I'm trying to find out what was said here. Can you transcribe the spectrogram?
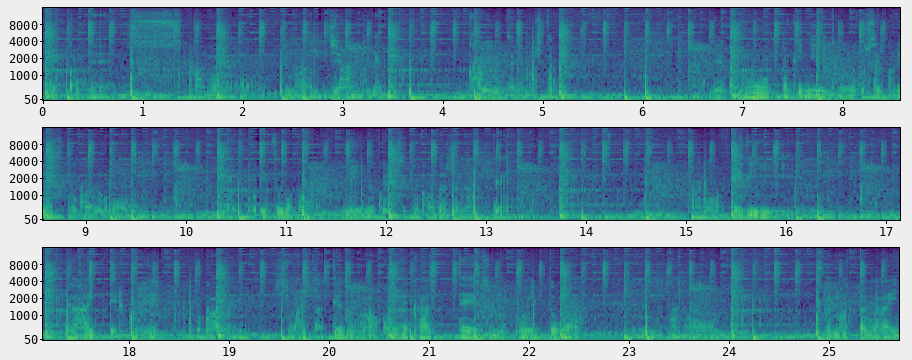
結構ねあの今自販機で買うようになりました。でこの時に登録してるクレジットカードを、えっと、いつものメインのクレジットカードじゃなくてあのエディが入ってるクレジットカードにしました。っていうのはこれで買ってそのポイントがあの溜まった場合に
